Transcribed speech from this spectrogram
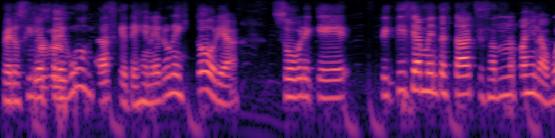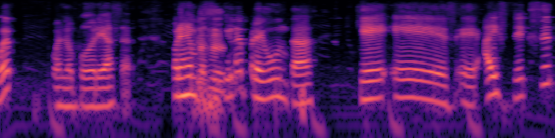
Pero si le preguntas que te genere una historia sobre que ficticiamente está accesando una página web, pues lo podría hacer. Por ejemplo, si tú le preguntas qué es eh, iFixit,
